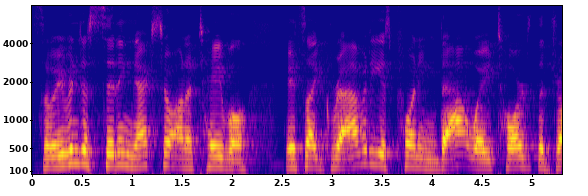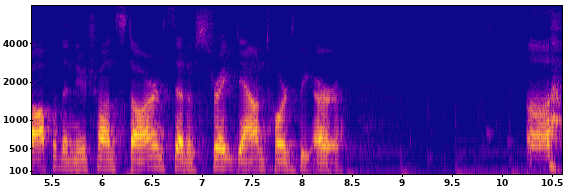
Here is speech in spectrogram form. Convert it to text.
So even just sitting next to it on a table, it's like gravity is pointing that way towards the drop of the neutron star instead of straight down towards the Earth. Uh,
